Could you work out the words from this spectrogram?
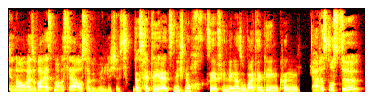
Genau, also war erstmal was sehr Außergewöhnliches. Das hätte ja jetzt nicht noch sehr viel länger so weitergehen können. Ja, das musste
